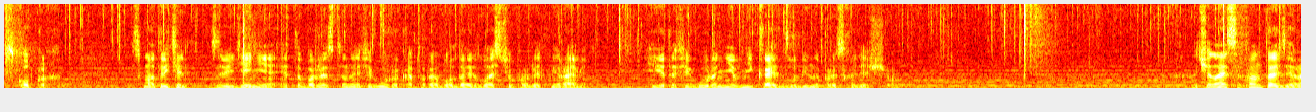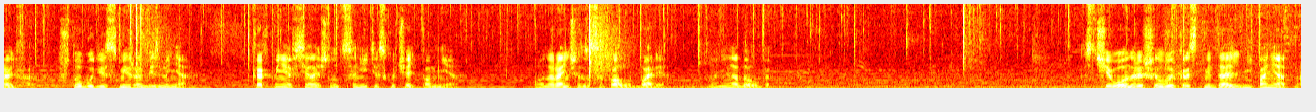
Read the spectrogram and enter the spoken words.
В скобках. Смотритель заведения – это божественная фигура, которая обладает властью управлять мирами. И эта фигура не вникает в глубины происходящего. Начинается фантазия Ральфа. Что будет с миром без меня? Как меня все начнут ценить и скучать по мне? Он раньше засыпал в баре, но ненадолго. чего он решил выкрасть медаль, непонятно.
